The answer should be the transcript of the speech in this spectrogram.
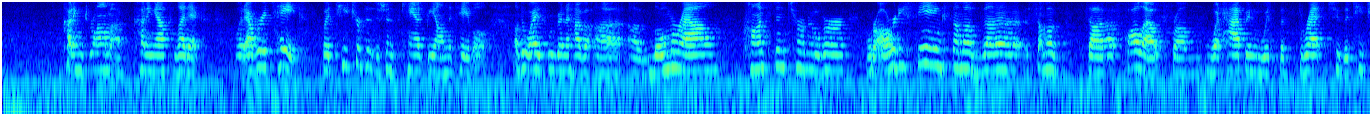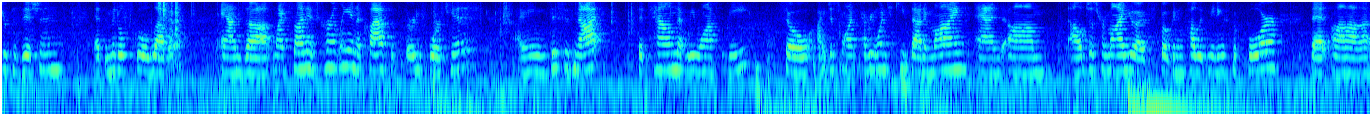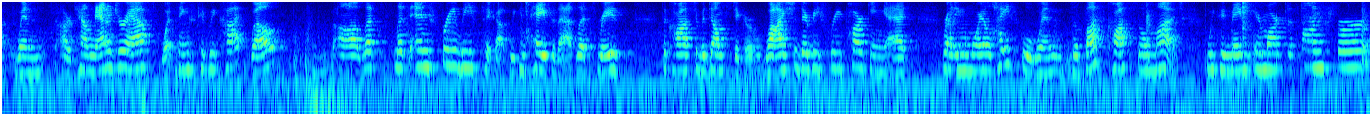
cutting drama, cutting athletics, whatever it takes, but teacher positions can't be on the table. Otherwise, we're gonna have a, a, a low morale, constant turnover. We're already seeing some of the, some of the fallout from what happened with the threat to the teacher positions at the middle school level. And uh, my son is currently in a class of 34 kids. I mean, this is not the town that we want to be. So I just want everyone to keep that in mind. And um, I'll just remind you, I've spoken in public meetings before, that uh, when our town manager asked what things could we cut, well, uh, let's, let's end free leaf pickup. We can pay for that. Let's raise the cost of a dump sticker. Why should there be free parking at Reading Memorial High School when the bus costs so much? We could maybe earmark the funds for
